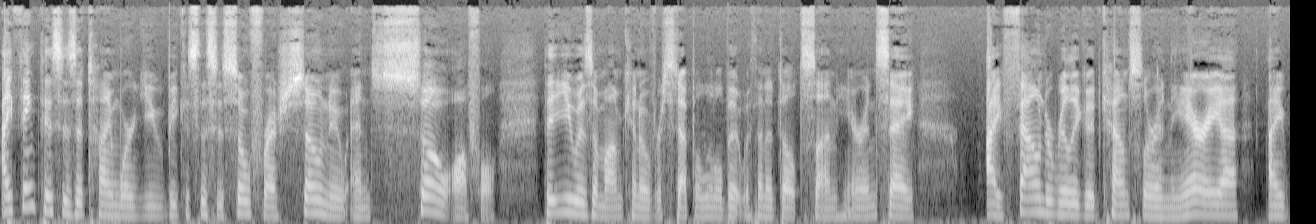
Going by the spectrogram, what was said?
I think this is a time where you, because this is so fresh, so new, and so awful, that you as a mom can overstep a little bit with an adult son here and say, I found a really good counselor in the area. I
